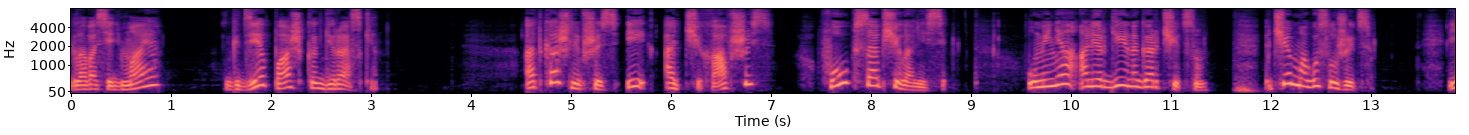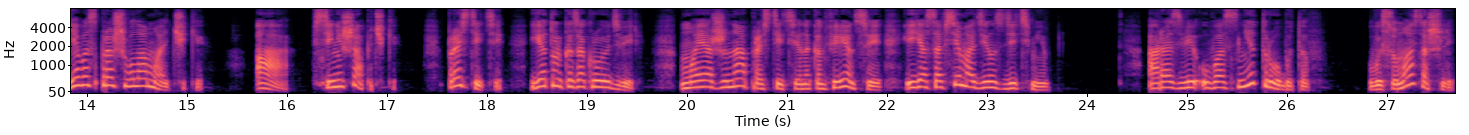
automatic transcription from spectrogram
Глава седьмая. Где Пашка Гераскин? Откашлившись и отчихавшись, Фукс сообщил Алисе. «У меня аллергия на горчицу. Чем могу служить?» «Я вас спрашивала о мальчике». «А, в синей шапочке. Простите, я только закрою дверь. Моя жена, простите, на конференции, и я совсем один с детьми». «А разве у вас нет роботов? Вы с ума сошли?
